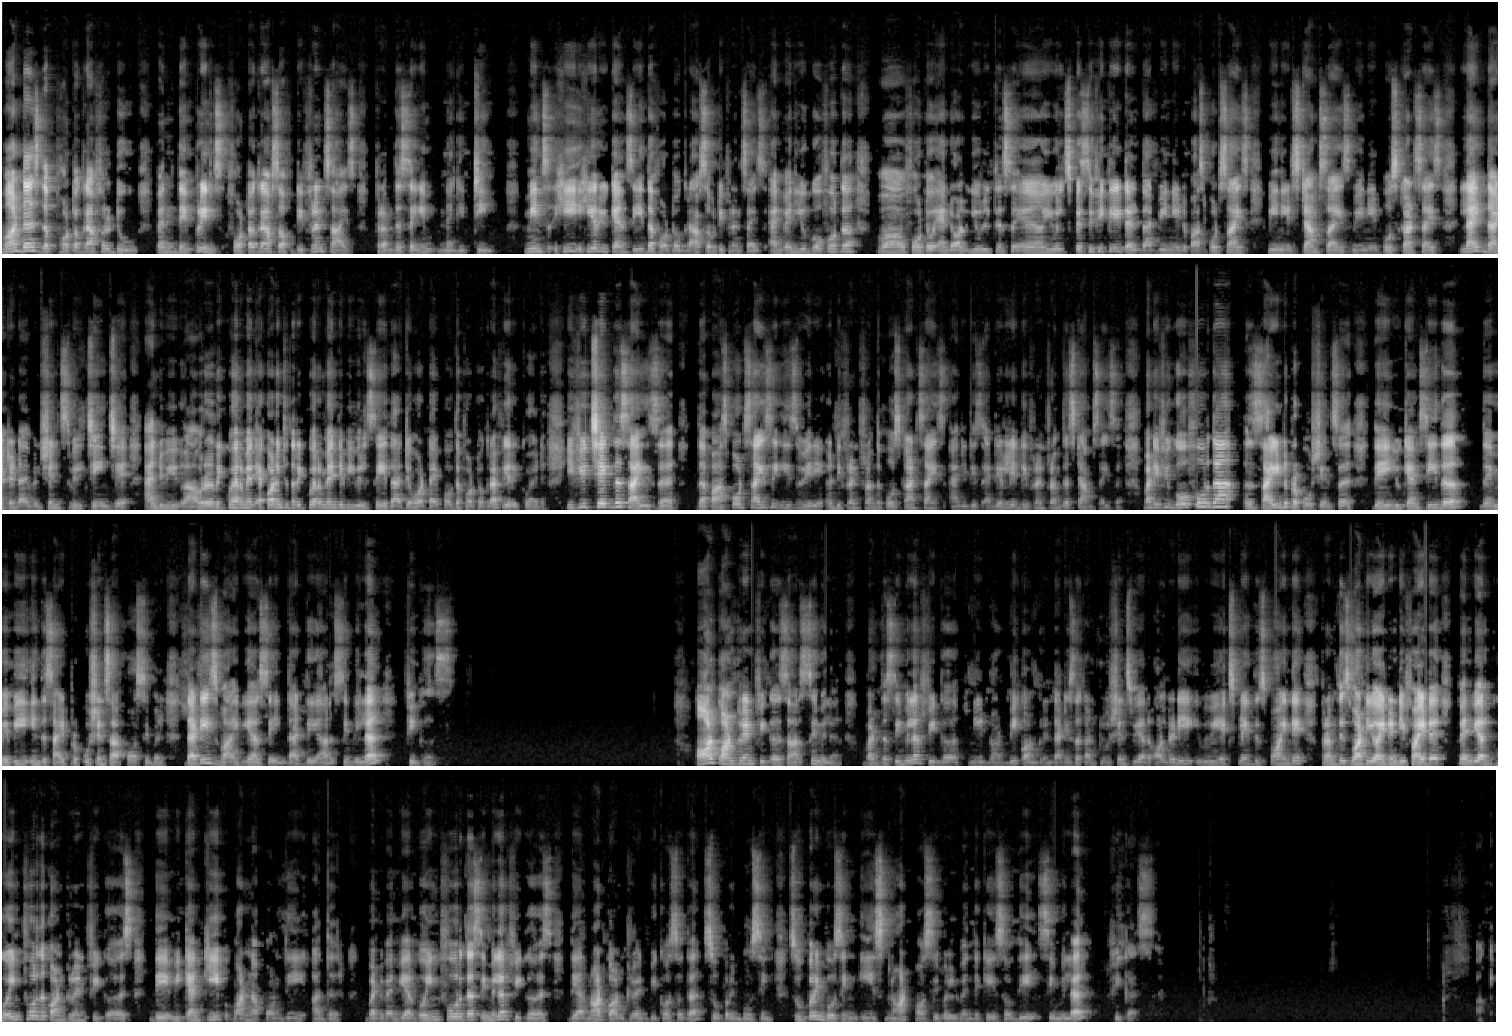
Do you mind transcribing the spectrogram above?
what does the photographer do when they prints photographs of different size from the same negative means he here you can see the photographs of different size. And when you go for the uh, photo and all you will just uh, you will specifically tell that we need passport size we need stamp size we need postcard size. Like that uh, dimensions will change uh, and we our requirement according to the requirement we will say that what type of the photograph we required. If you check the size uh, the passport size is very uh, different from the postcard size and it is entirely different from the stamp size. But if you go for the uh, side proportions uh, they you can see the they may be in the side proportions are possible that is why we are saying that they are similar figures all congruent figures are similar but the similar figure need not be congruent that is the conclusions we are already we explained this point eh? from this what you identified eh? when we are going for the congruent figures they we can keep one upon the other but when we are going for the similar figures they are not congruent because of the superimposing superimposing is not possible when the case of the similar figures Okay.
